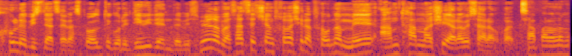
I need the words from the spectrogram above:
ქულების დაწერას პოლიტიკური დივიდენდების მიღებას, ასეთ შემთხვევაში რა თქმა უნდა მე ამ თამაში არავის არ საპარლამენტო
